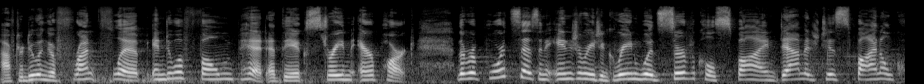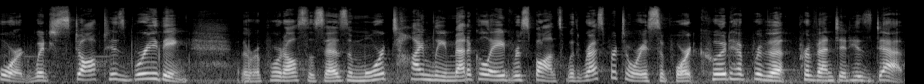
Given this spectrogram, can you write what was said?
after doing a front flip into a foam pit at the Extreme Air Park. The report says an injury to Greenwood's cervical spine damaged his spinal cord, which stopped his breathing. The report also says a more timely medical aid response with respiratory support could have prevent, prevented his death.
